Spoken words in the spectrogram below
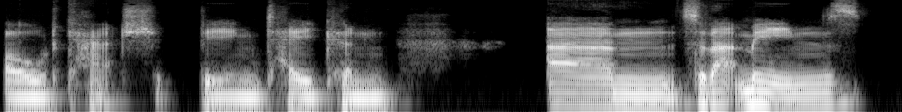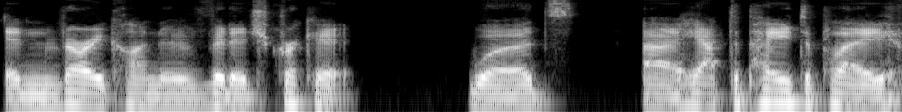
old catch being taken. Um, so that means, in very kind of village cricket words, uh, he had to pay to play.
